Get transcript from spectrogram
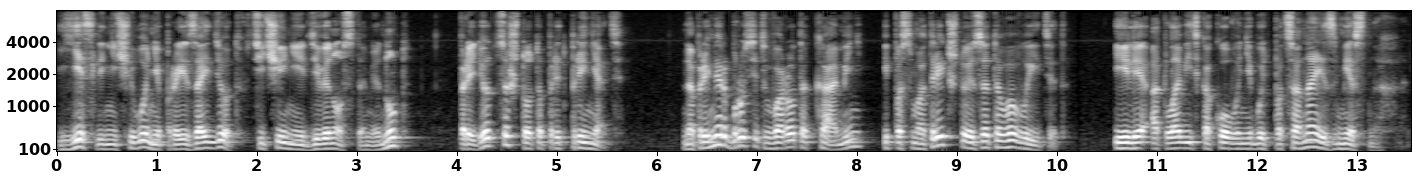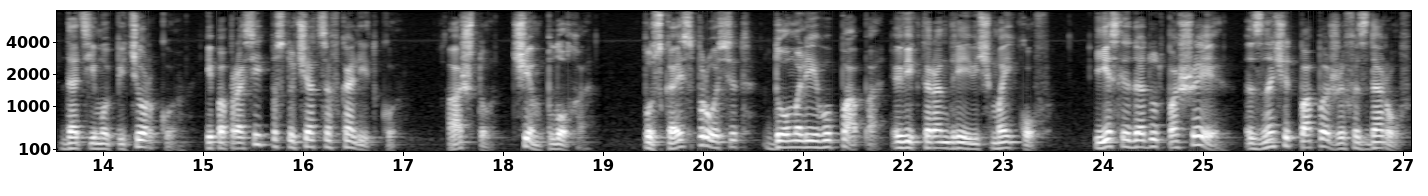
Если ничего не произойдет в течение 90 минут, придется что-то предпринять. Например, бросить в ворота камень и посмотреть, что из этого выйдет. Или отловить какого-нибудь пацана из местных, дать ему пятерку и попросить постучаться в калитку. А что, чем плохо? Пускай спросит, дома ли его папа, Виктор Андреевич Майков. Если дадут по шее, значит папа жив и здоров.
